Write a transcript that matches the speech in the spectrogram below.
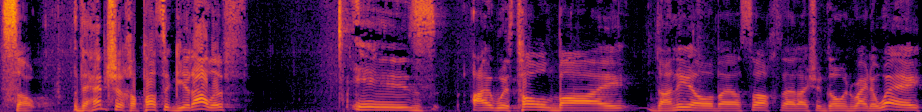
So the Hemshech of Pasuk Aleph is I was told by Daniel, by Asach, that I should go in right away.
